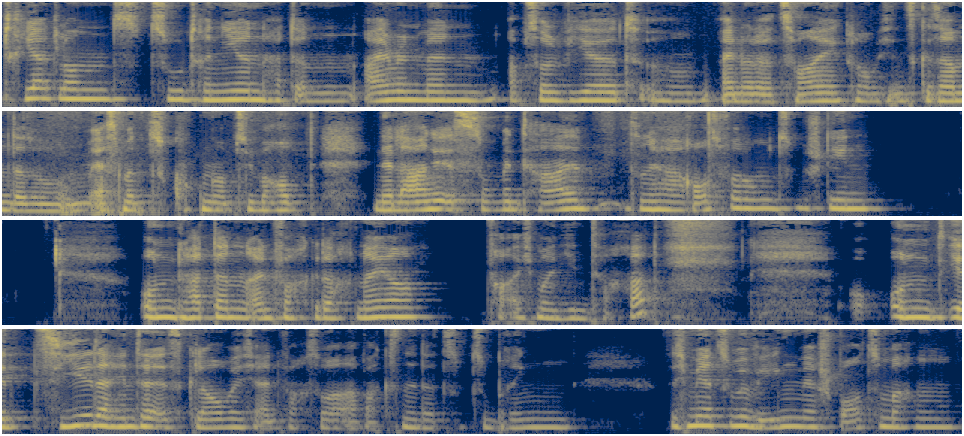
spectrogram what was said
Triathlons zu trainieren, hat einen Ironman absolviert, äh, ein oder zwei, glaube ich, insgesamt, also um erstmal zu gucken, ob sie überhaupt in der Lage ist, so mental so eine Herausforderung zu bestehen. Und hat dann einfach gedacht, naja, fahre ich mal jeden Tag Rad. Und ihr Ziel dahinter ist, glaube ich, einfach so Erwachsene dazu zu bringen, sich mehr zu bewegen, mehr Sport zu machen.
